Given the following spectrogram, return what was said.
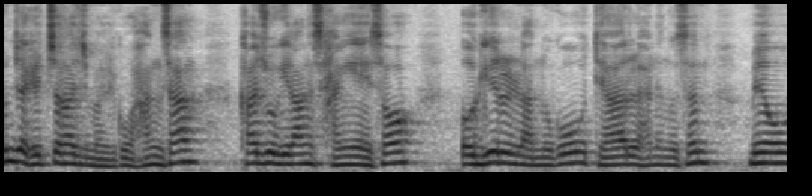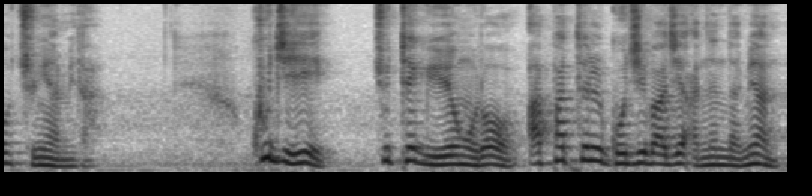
혼자 결정하지 말고 항상 가족이랑 상의해서 의견을 나누고 대화를 하는 것은 매우 중요합니다. 굳이 주택 유형으로 아파트를 고집하지 않는다면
